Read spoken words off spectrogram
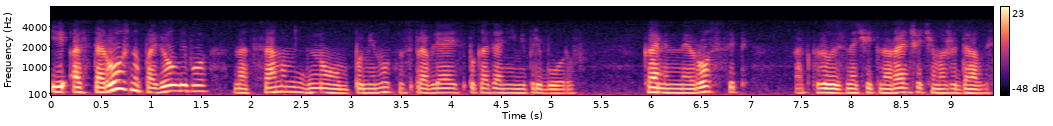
и осторожно повел его над самым дном, поминутно справляясь с показаниями приборов. Каменная россыпь открылась значительно раньше, чем ожидалось.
